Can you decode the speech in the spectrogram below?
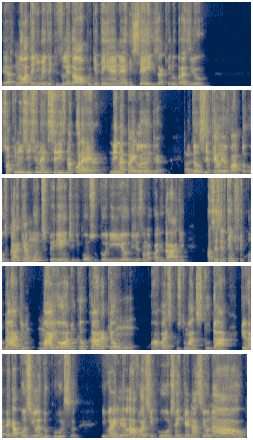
é, não atendimento requisito legal, porque tem NR6 aqui no Brasil. Só que não existe NR6 na Coreia, nem na Tailândia. Tá então, você quer levar. O cara que é muito experiente de consultoria ou de gestão da qualidade, às vezes ele tem dificuldade maior do que o cara que é um, um rapaz acostumado a estudar, que ele vai pegar a apostila do curso e vai ler lá, falar, esse curso é internacional,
